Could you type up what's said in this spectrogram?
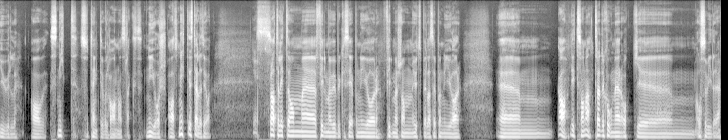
julavsnitt. Så tänkte vi väl ha någon slags nyårsavsnitt istället i år. Yes. Prata lite om eh, filmer vi brukar se på nyår, filmer som utspelar sig på nyår. Ehm, ja, lite sådana traditioner och, ehm, och så vidare.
